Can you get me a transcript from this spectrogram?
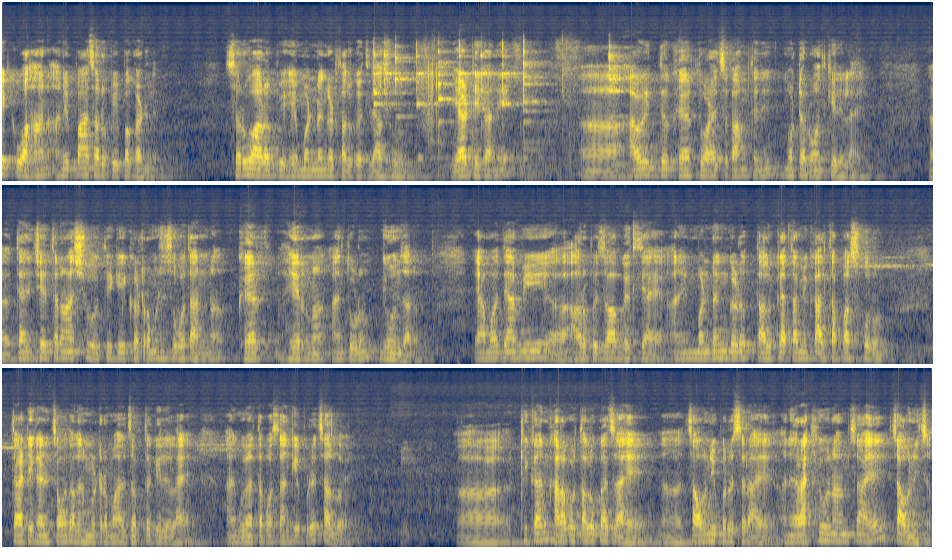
एक वाहन आणि पाच आरोपी पकडले. सर्व आरोपी हे मंडणगड तालुक्यातले असून या ठिकाणी अवैध खैर तोडायचं काम त्यांनी मोठ्या प्रमाणात केलेलं आहे. त्यांची यंत्रणा अशी होती की कटर मशीनसोबत आणणं खैर हेरणं आणि तोडून घेऊन जाणं. यामध्ये आम्ही आरोपी जबाब घेतली आहे आणि मंडणगड तालुक्यात आम्ही काल तपास करून त्या ठिकाणी चौदा किलोमीटर माल जप्त केलेला आहे आणि गुन्हा तपास आणखी पुढे चालू आहे. ठिकाण खालापूर तालुकाचं आहे चावणी परिसर आहे आणि राखीवन आमचं आहे चावणीचं.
